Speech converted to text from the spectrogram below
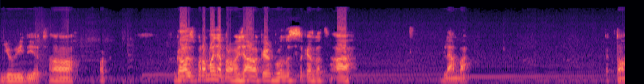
You idiot. O, fuck. Gal jis pro mane pravažiavo, kai aš buvau nusisukęs, bet... A. Blemba. Tiek to.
